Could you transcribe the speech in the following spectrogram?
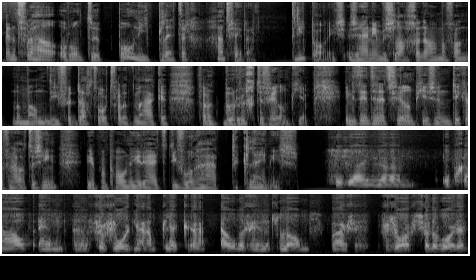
En het verhaal rond de ponypletter gaat verder. Drie ponies zijn in beslag genomen van een man die verdacht wordt van het maken van het beruchte filmpje. In het internetfilmpje is een dikke vrouw te zien die op een pony rijdt die voor haar te klein is. Ze zijn eh, opgehaald en eh, vervoerd naar een plek eh, elders in het land waar ze verzorgd zullen worden.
